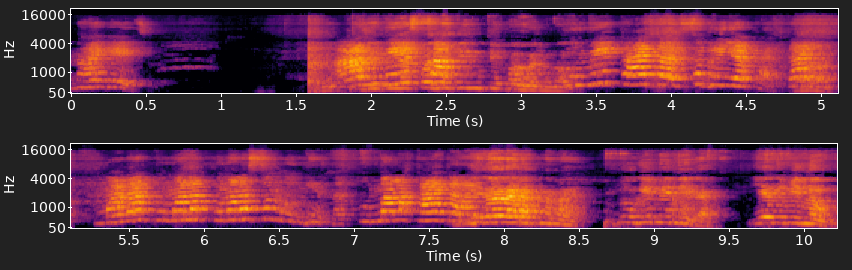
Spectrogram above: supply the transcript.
नाही घ्यायचं. पद्धतीने ते बघत मग. तुम्ही काय काय सगळी एक आहे. काय? हा. मला तुम्हाला कुणाला समजून घेत नाही? तुम्हाला काय निघा करायचं? घरात बाहेर. दोघी बी निघा. एक बी नको.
